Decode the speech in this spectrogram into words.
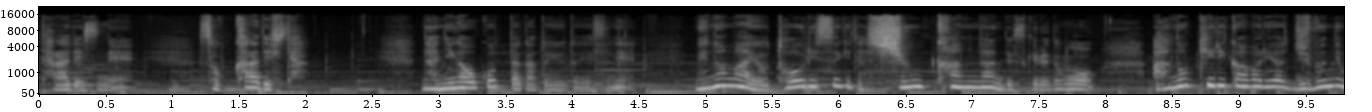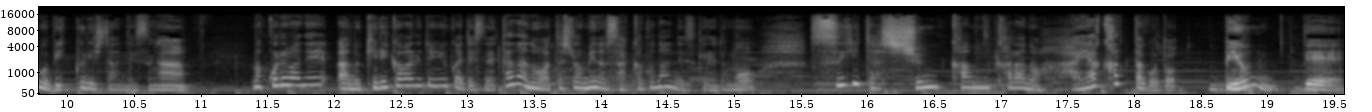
たらですねそっからでした。何が起こったかというとですね目の前を通り過ぎた瞬間なんですけれどもあの切り替わりは自分でもびっくりしたんですが、まあ、これはねあの切り替わりというかですねただの私の目の錯覚なんですけれども過ぎた瞬間からの早かったことビュンで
